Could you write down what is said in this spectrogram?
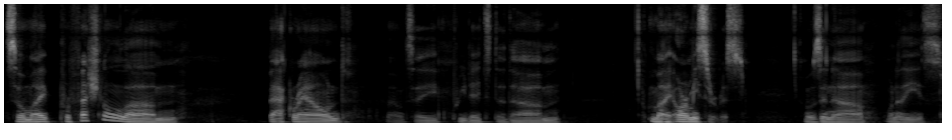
So my professional um, background, I would say, predates the, um, my army service. I was in uh, one of these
